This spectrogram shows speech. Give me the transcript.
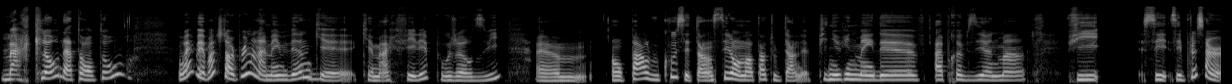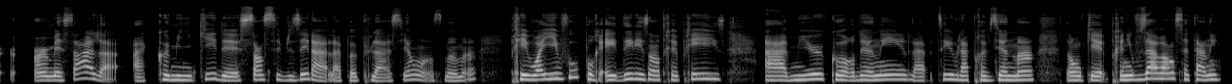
Marc-Claude, à ton tour? Oui, mais moi, je suis un peu dans la même veine que, que Marie-Philippe aujourd'hui. Euh, on parle beaucoup ces temps-ci, on entend tout le temps la pénurie de main-d'œuvre, approvisionnement. Puis, c'est plus un, un message à, à, communiquer, de sensibiliser la, la, population en ce moment. Prévoyez-vous pour aider les entreprises à mieux coordonner l'approvisionnement? Donc, euh, prenez-vous avance cette année.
